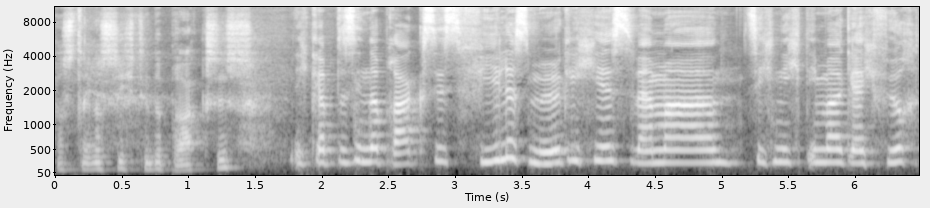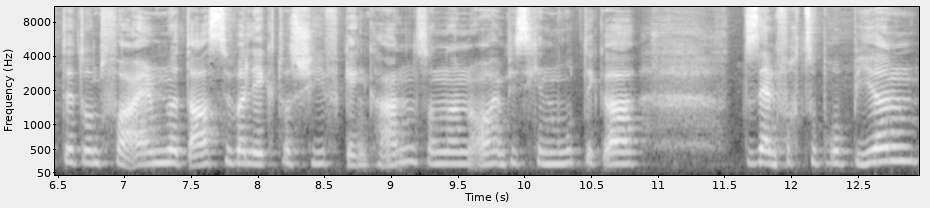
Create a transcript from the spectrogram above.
aus deiner Sicht in der Praxis? Ich glaube, dass in der Praxis vieles möglich ist, wenn man sich nicht immer gleich fürchtet und vor allem nur das überlegt, was schiefgehen kann, sondern auch ein bisschen mutiger das einfach zu probieren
